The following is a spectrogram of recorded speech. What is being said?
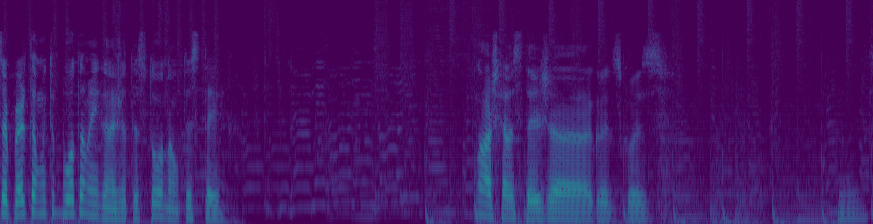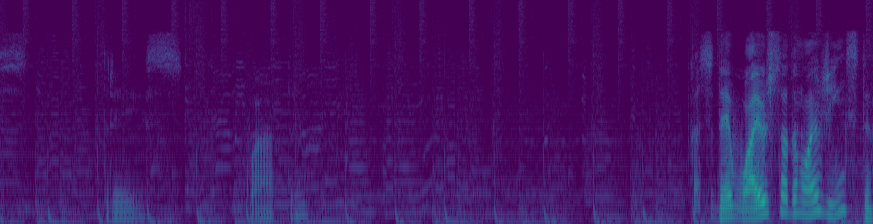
A Serpent tá muito boa também, cara. Já testou ou não? Testei. Não acho que ela esteja grandes coisas. Dois, três, quatro. Cara, se der Wild, tá dando Wild Insta.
